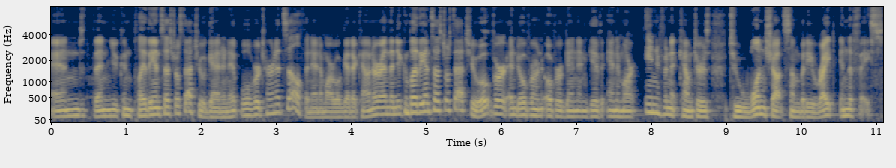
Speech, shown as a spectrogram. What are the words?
and then you can play the Ancestral Statue again, and it will return itself, and Animar will get a counter, and then you can play the Ancestral Statue over and over and over again and give Animar infinite counters to one shot somebody right in the face.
